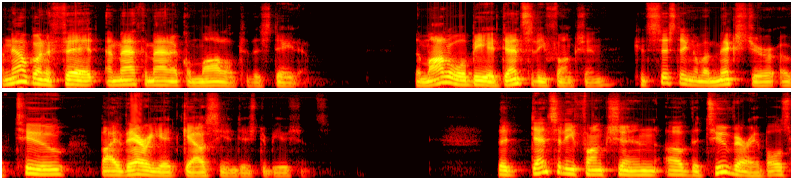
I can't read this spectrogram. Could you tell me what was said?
I'm now going to fit a mathematical model to this data. The model will be a density function consisting of a mixture of two bivariate Gaussian distributions. The density function of the two variables,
